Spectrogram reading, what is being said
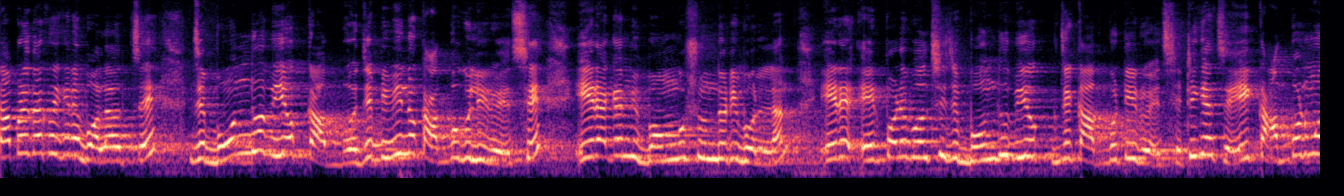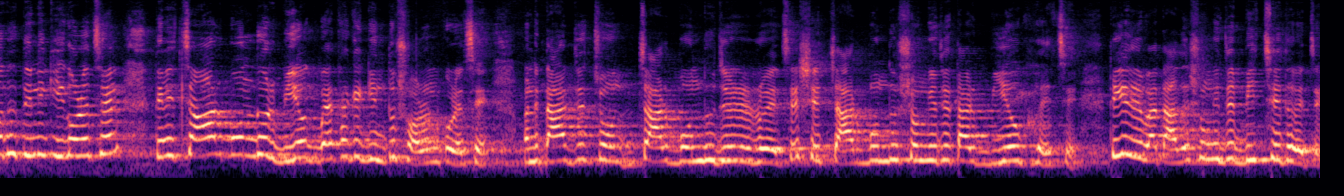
তারপরে দেখো এখানে বলা হচ্ছে যে বন্ধু বিয়োগ কাব্য, যে বিভিন্ন কাব্যগুলি রয়েছে, এর আগে আমি বঙ্গসুন্দরী বললাম, এর, এরপরে বলছি যে বন্ধু বিয়োগ যে কাব্যটি রয়েছে, ঠিক আছে? এই কাব্যর মধ্যে তিনি কি করেছেন? তিনি চার বন্ধুর বিয়োগ ব্যথাকে কিন্তু স্মরণ করেছে। মানে তার যে চার বন্ধু যে রয়েছে, সে চার বন্ধুর সঙ্গে যে তার বিয়োগ হয়েছে, ঠিক আছে? বা তাদের সঙ্গে যে বিচ্ছেদ হয়েছে,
